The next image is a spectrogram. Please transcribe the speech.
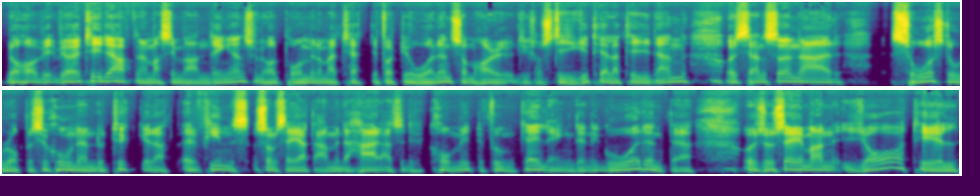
Då har vi, vi har tidigare haft den här massinvandringen som vi har hållit på med de här 30-40 åren som har liksom stigit hela tiden. Och sen så när så stor opposition ändå tycker att det äh, finns som säger att ah, men det här alltså, det kommer inte funka i längden, det går inte. Och så säger man ja till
